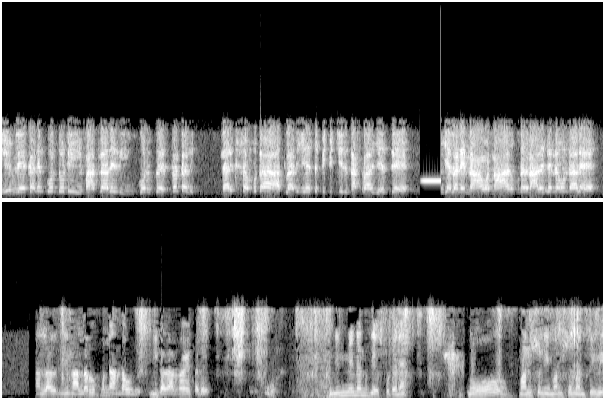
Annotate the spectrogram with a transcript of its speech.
ఏం లేకని ఇంకొంతోటి మాట్లాడేది ఇంకోటి ఎట్లుంటది నరికి చంపుతా అట్లాంటి చేస్తే పిచ్చిది నక్కరాలు చేస్తే చేయాలని నా నా నా దగ్గరనే ఉండాలి. నల్ల నీ నల్ల రూపంలో అంద ఉంది. నీకు అది అర్థమవుతుంది నిన్ను నేను చేసుకుంటానే? నువ్వు మనసు నీ మనసు మంచిది.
